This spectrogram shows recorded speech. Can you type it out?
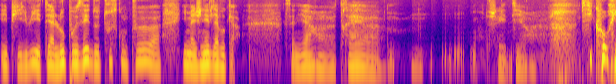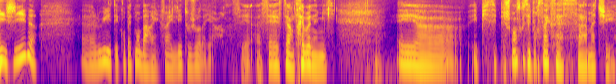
et puis lui était à l'opposé de tout ce qu'on peut euh, imaginer de l'avocat c'est-à-dire très, j'allais dire, psychorigide. Lui, il était complètement barré. Enfin, il l'est toujours d'ailleurs. C'est resté un très bon ami. Et, puis, je pense que c'est pour ça que ça, a matché,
